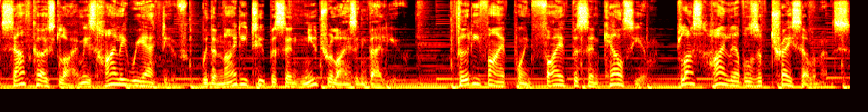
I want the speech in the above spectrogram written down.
South Coast Lime is highly reactive with a 92% neutralising value, 35.5% calcium, plus high levels of trace elements.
